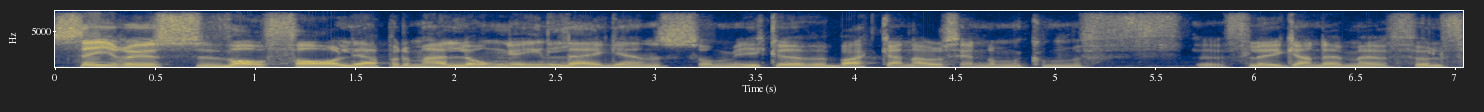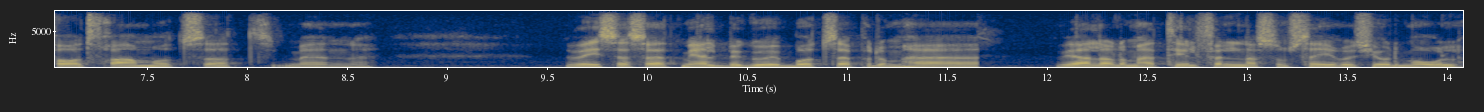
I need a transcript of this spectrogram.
Sirius var farliga på de här långa inläggen som gick över backarna och sen de kom flygande med full fart framåt. Så att, men det visade sig att Mjällby går bort sig på de här, vid alla de här tillfällena som Sirius gjorde mål.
